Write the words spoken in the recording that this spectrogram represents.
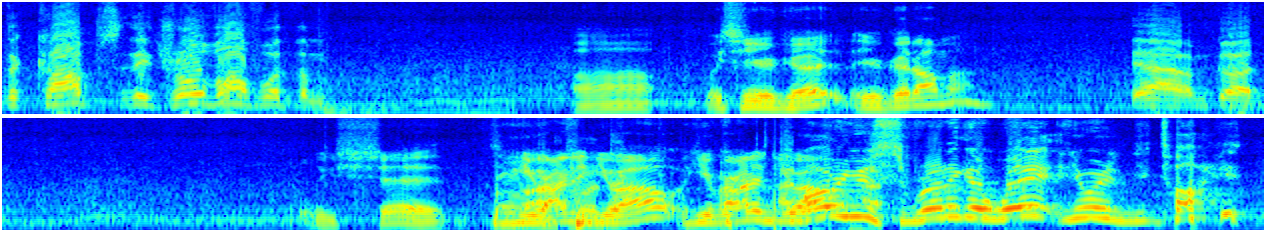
the cops they drove off with them. Uh, wait, so you're good? You're good, Alma? Yeah, I'm good. Holy shit. Bro, he I routed put- you out? He routed you Why out? Why were you s- running away? You were talking.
